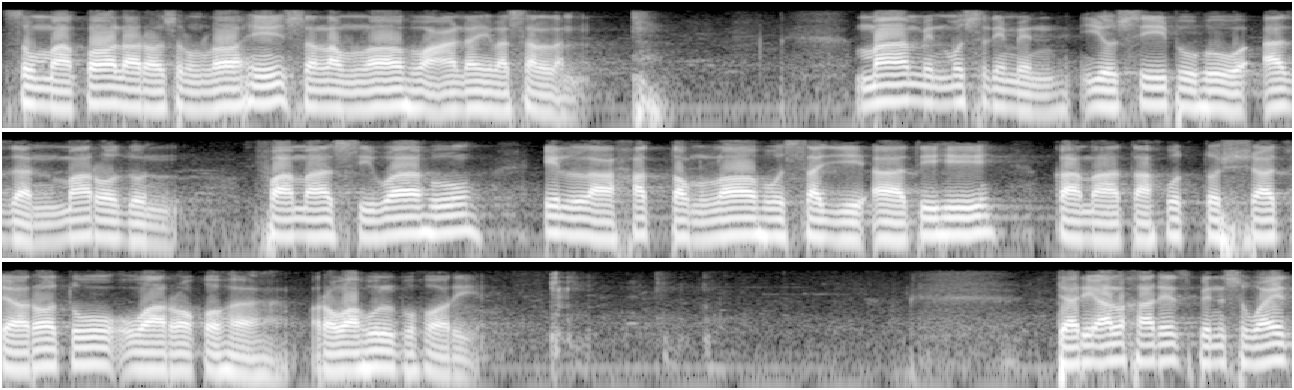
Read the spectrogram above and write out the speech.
Summa qala Rasulullah sallallahu alaihi wasallam. Ma min muslimin yusibuhu azan maradun fama siwahu illa hattallahu sayyiatihi kama tahuttus syajaratu waraqaha rawahul bukhari. Dari Al Kharith bin Suwaid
